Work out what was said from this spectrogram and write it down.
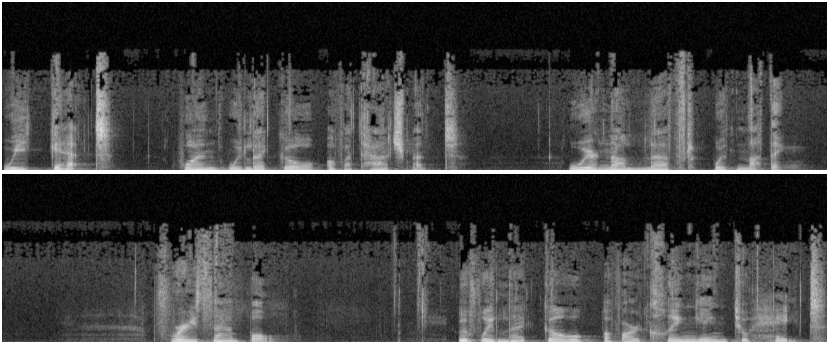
we get when we let go of attachment. We're not left with nothing. For example, if we let go of our clinging to hate,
